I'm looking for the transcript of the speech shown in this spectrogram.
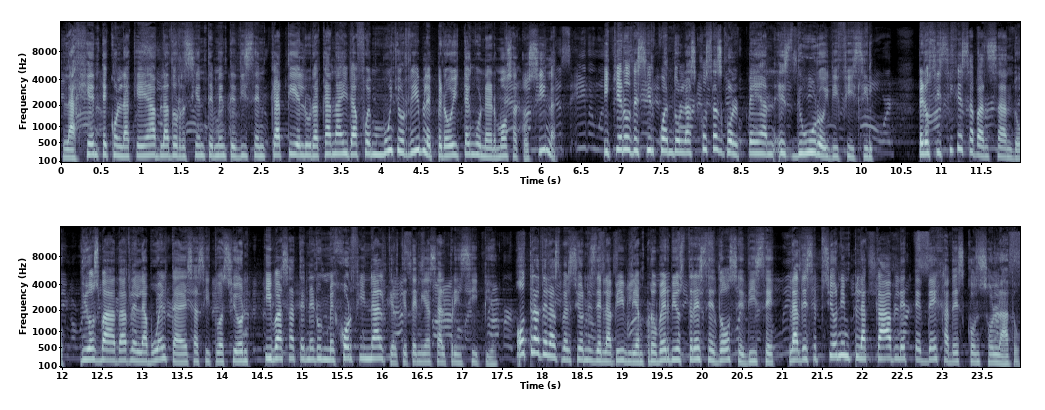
La gente con la que he hablado recientemente dicen, Katy, el huracán Aida fue muy horrible, pero hoy tengo una hermosa Y quiero decir, cuando las cosas golpean es duro y difícil, Pero si sigues avanzando, Dios va a darle la vuelta a esa situación y vas a tener un mejor final que el que tenías al principio. Otra de las versiones de la Biblia en Proverbios 13:12 dice, la decepción implacable te deja desconsolado,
